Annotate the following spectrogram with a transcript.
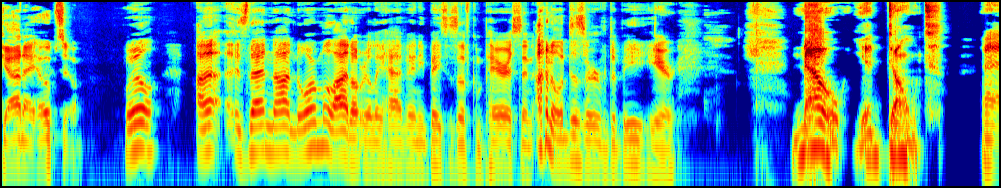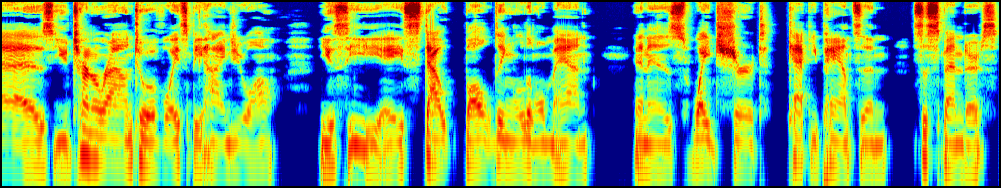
God, I hope so. Well, uh, is that not normal? I don't really have any basis of comparison. I don't deserve to be here. No, you don't. As you turn around to a voice behind you all, you see a stout, balding little man in his white shirt, khaki pants, and suspenders.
